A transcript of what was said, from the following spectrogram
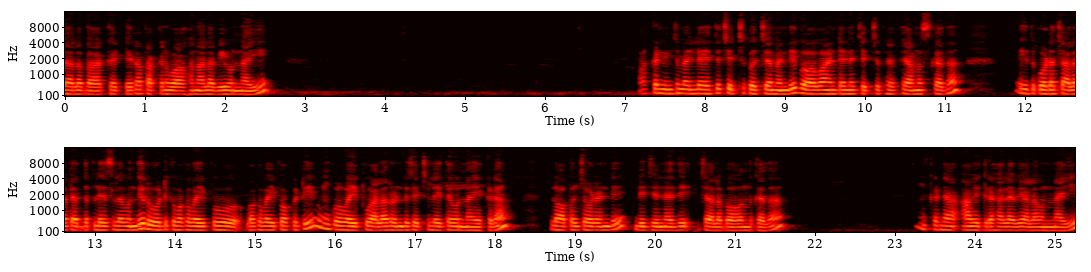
చాలా బాగా కట్టారు. ఆ పక్కన వాహనాలు అవి ఉన్నాయి. అక్కడి నుంచి మళ్ళీ అయితే చర్చికి వచ్చామండి. గోవా అంటేనే చర్చి ఫేమస్ కదా. ఇది కూడా చాలా పెద్ద ప్లేస్లో ఉంది. రోడ్డుకి ఒకవైపు ఒకవైపు ఒకటి ఇంకో వైపు అలా రెండు చర్చిలు అయితే ఉన్నాయి ఇక్కడ. లోపల చూడండి. డిజైన్ అది చాలా బాగుంది కదా. ఇక్కడ ఆ విగ్రహాలు అవి అలా ఉన్నాయి.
